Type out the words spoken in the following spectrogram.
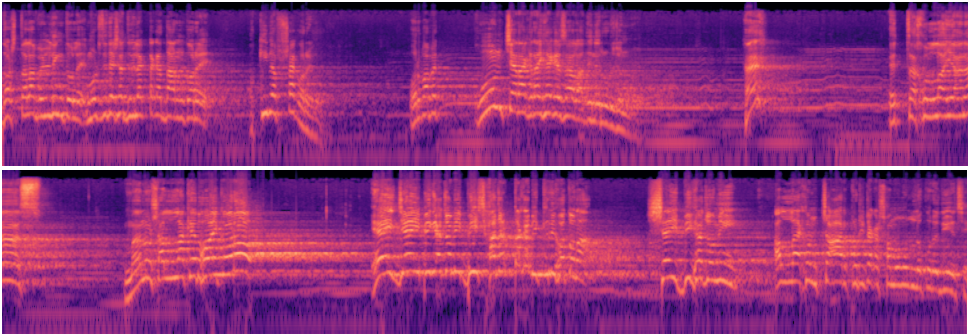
দশতলা বিল্ডিং তোলে, মসজিদে এসে দুই লাখ টাকা দান করে। ও কি ব্যবসা করে ও? ওর বাপে কোন চেরাগ রেখে গেছে আলাদিনের ওর জন্য? হ্যাঁ? ইত্তাকুল্লাহ ইয়া মানুষ আল্লাহকে ভয় করো। এই যেই বিঘা জমি বিশ হাজার টাকা বিক্রি হতো না, সেই বিঘা জমি আল্লাহ এখন চার কোটি টাকা সমমূল্য করে দিয়েছে।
